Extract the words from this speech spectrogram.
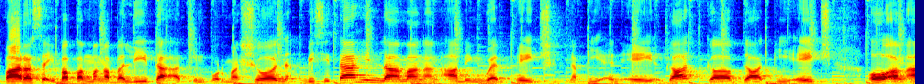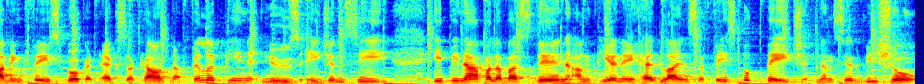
Para sa iba pang mga balita at impormasyon, bisitahin lamang ang aming webpage na pna.gov.ph o ang aming Facebook at X account na Philippine News Agency. Ipinapalabas din ang PNA headlines sa Facebook page ng serbisyo.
